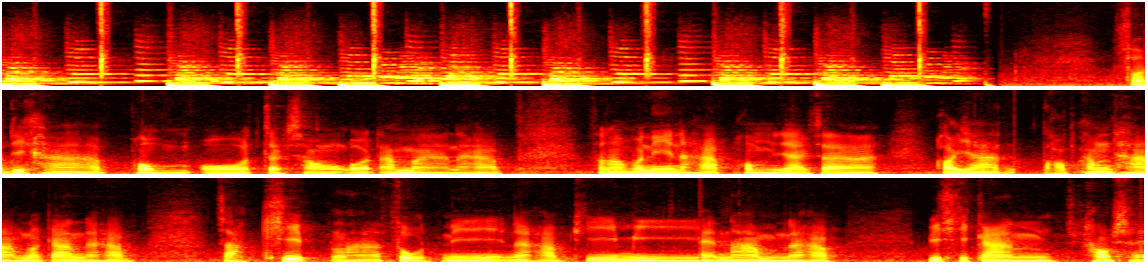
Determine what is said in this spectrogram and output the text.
สวัสดีครับ ผมโอ๊ตจากช่องโอ๊ตอามานะครับสำหรับวันนี้นะครับผมอยากจะขออนุญาตตอบคำถามแล้วกันนะครับ จากคลิปล่าสุดนี้นะครับที่มีแนะนำนะครับ วิธีการเข้าใช้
